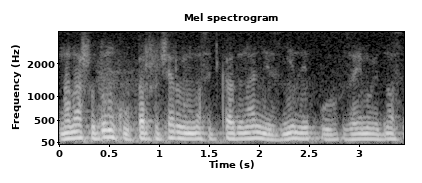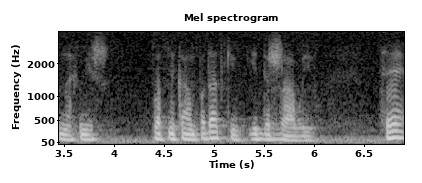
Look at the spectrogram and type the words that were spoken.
На нашу думку, в першу чергу вносить кардинальні зміни у взаємовідносинах між платниками податків і державою. Це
